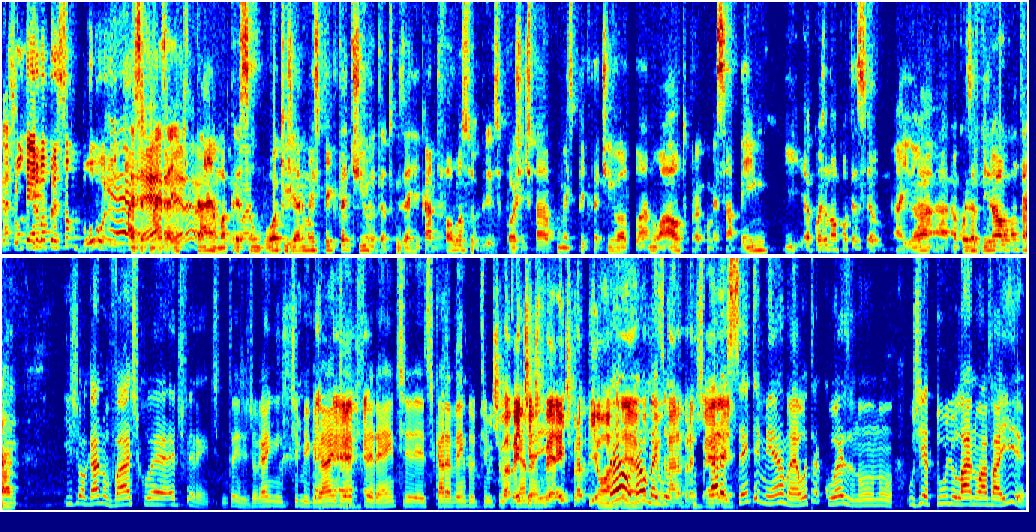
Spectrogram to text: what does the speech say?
Mas ontem que... era uma pressão boa, né? É, mas, era, mas aí que tá, é uma pressão bom. boa que gera uma expectativa, tanto que o Zé Ricardo falou sobre isso. Pô, a gente tava com uma expectativa lá no alto para começar bem e a coisa não aconteceu. Aí a, a coisa vira ao contrário. E jogar no Vasco é, é diferente, não tem jeito. Jogar em time grande é, é diferente. Esses caras vêm do time Ultimamente é diferente para pior, não, né? Não, mas o, prefere... os caras sentem mesmo, é outra coisa. No, no, o Getúlio lá no Havaí,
